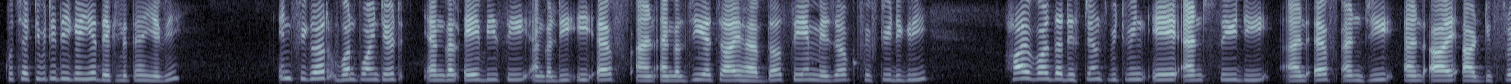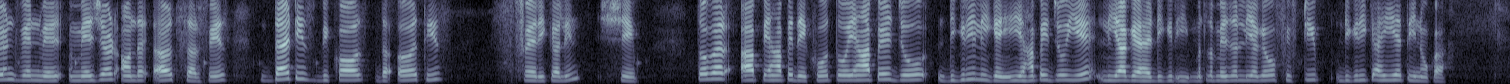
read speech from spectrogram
कुछ एक्टिविटी दी गई है, देख लेते हैं ये भी। In figure one point eight angle A B C angle D E F and angle G H I have the same measure 50 degree however the distance between A and C D and F and G and I are different when measured on the earth surface that is because the earth is spherical in shape तो अगर आप यहाँ पे देखो तो यहाँ पे जो डिग्री ली गई, यहाँ पे जो ये लिया गया है डिग्री मतलब मेजर लिया गया, वो 50 डिग्री का ही है तीनों का।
